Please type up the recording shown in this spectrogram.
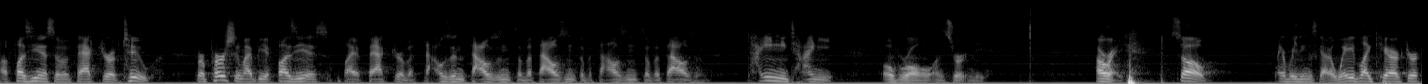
a fuzziness of a factor of two. For a person, it might be a fuzziness by a factor of a thousand thousandths of a thousandth of a thousandth of a thousandth. Tiny, tiny overall uncertainty. All right, so everything's got a wave-like character,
